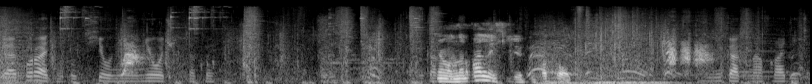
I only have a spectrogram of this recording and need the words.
Ты аккуратнее, тут хил не, не очень такой. Не как, Не, он нормально хилит, потом. Не как на Афродите.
